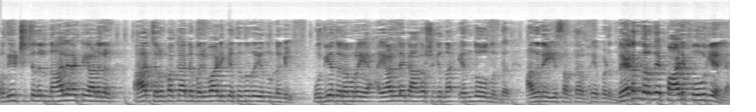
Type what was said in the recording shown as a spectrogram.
പ്രതീക്ഷിച്ചതിൽ നാലിരട്ടി ആളുകൾ ആ ചെറുപ്പക്കാരന്റെ പരിപാടിക്ക് എത്തുന്നത് എന്നുണ്ടെങ്കിൽ പുതിയ തലമുറയെ അയാളിലേക്ക് ആകർഷിക്കുന്ന എന്തോ ഒന്നുണ്ട് അതിനെ ഈ സർക്കാർ ഭയപ്പെടുന്നു. വേടൻ വെറുതെ പാടിപ്പോവുകയല്ല.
